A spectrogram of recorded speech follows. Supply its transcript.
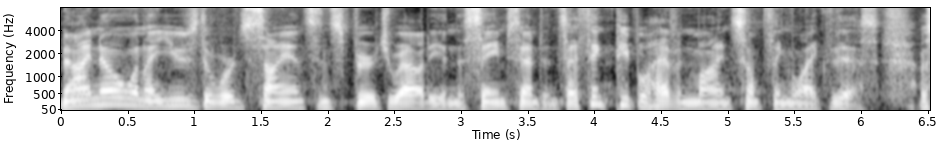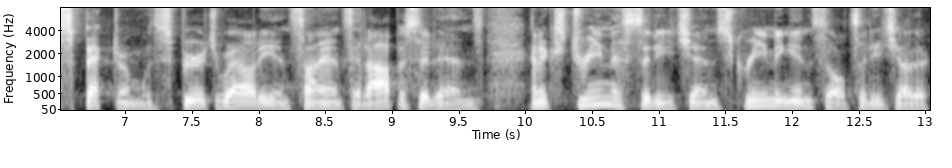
Now, I know when I use the words science and spirituality in the same sentence, I think people have in mind something like this a spectrum with spirituality and science at opposite ends, and extremists at each end screaming insults at each other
